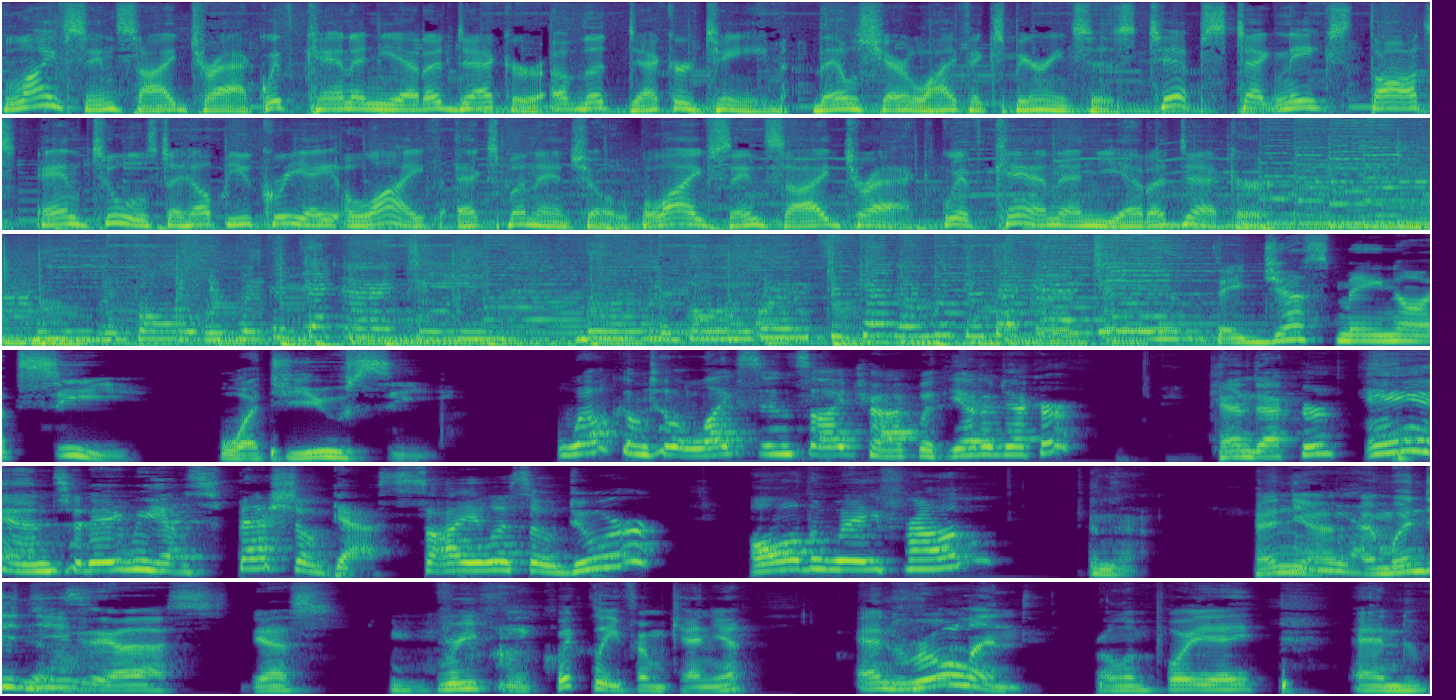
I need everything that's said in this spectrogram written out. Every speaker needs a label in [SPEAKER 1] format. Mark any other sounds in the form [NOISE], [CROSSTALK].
[SPEAKER 1] Life's Inside Track with Ken and Yetta Decker of the Decker team. They'll share life experiences, tips, techniques, thoughts, and tools to help you create life exponential. Life's Inside Track with Ken and Yetta Decker.
[SPEAKER 2] Moving forward with the Decker team. Moving forward together with the Decker team.
[SPEAKER 3] They just may not see what you see.
[SPEAKER 4] Welcome to the Life's Inside Track with Yetta Decker.
[SPEAKER 3] Ken Decker?
[SPEAKER 4] And today we have a special guest, Silas Odur, all the way from
[SPEAKER 3] Kenya.
[SPEAKER 4] Kenya.
[SPEAKER 3] And when did
[SPEAKER 4] Yes.
[SPEAKER 3] you? Yes, yes. Briefly, quickly from Kenya. And Roland, Roland Poirier. And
